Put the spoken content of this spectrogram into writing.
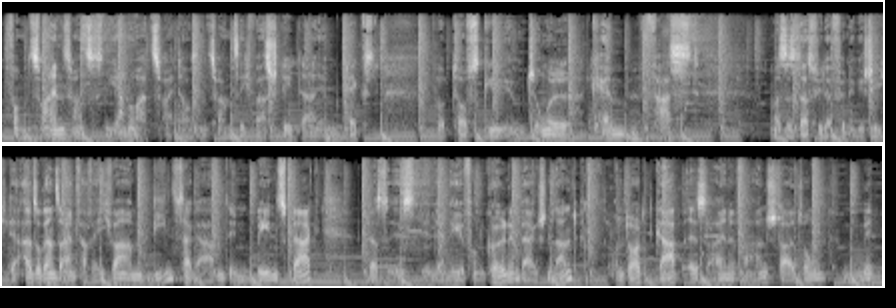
vom 22. Januar 2020. Was steht da im Text? Potowski im Dschungelcamp fast. Was ist das wieder für eine Geschichte? Also ganz einfach. Ich war am Dienstagabend in Bensberg. Das ist in der Nähe von Köln im Bergischen Land. Und dort gab es eine Veranstaltung mit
